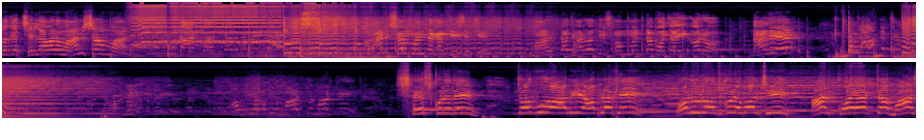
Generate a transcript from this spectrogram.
লোকের ছেলে আবার মান সম্মান। টাকা মান সম্মান দেখাতে এসেছে। মালটা ঝাড়ো দিয়ে সম্মানটা বজাই করো। নালে আপনি আমাকে মারতে মারতে শেষ করে দেন। তবুও আমি আপনাকে অনুরোধ করে বলছি আর কয়েকটা মাস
